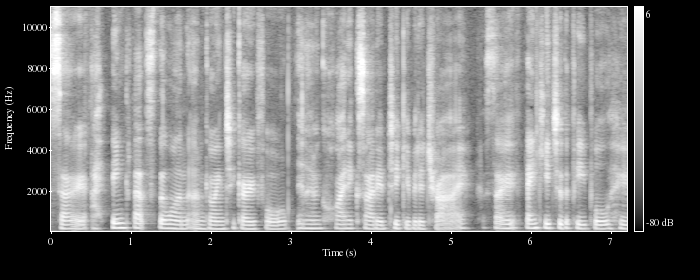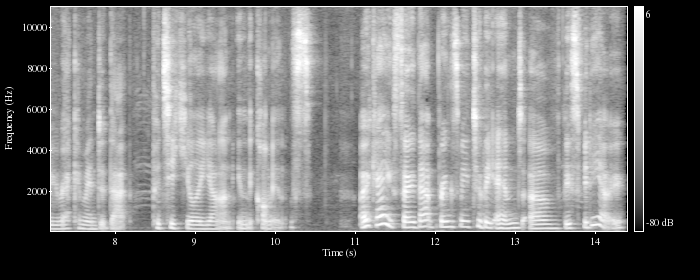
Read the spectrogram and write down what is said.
So I think that's the one I'm going to go for, and I'm quite excited to give it a try. So thank you to the people who recommended that particular yarn in the comments. Okay, so that brings me to the end of this video.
